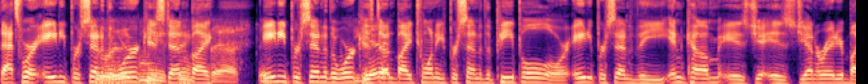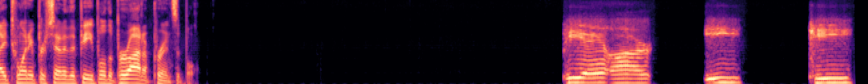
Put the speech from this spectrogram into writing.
That's where 80% of the work is done by 80% of the work is done by 20% of the people or 80% of the income is is generated by 20% of the people, the Pareto principle. P A R E T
